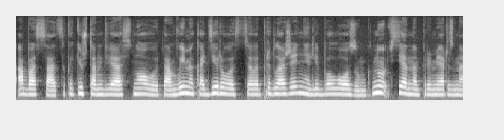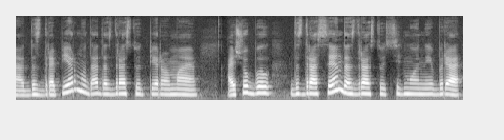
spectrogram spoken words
обоссаться. Какие уж там две основы. Там в имя кодировалось целое предложение, либо лозунг. Ну, все, например, знают Доздраперму, да, да здравствует 1 мая. А еще был Доздрасен, да здравствует 7 ноября,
